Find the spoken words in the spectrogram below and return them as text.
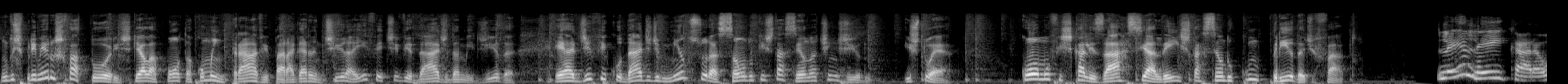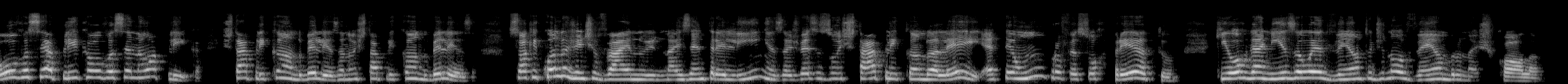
Um dos primeiros fatores que ela aponta como entrave para garantir a efetividade da medida é a dificuldade de mensuração do que está sendo atingido, isto é, como fiscalizar se a lei está sendo cumprida de fato. Lei é lei, cara. Ou você aplica ou você não aplica. Está aplicando? Beleza. Não está aplicando? Beleza. Só que quando a gente vai no, nas entrelinhas, às vezes o está aplicando a lei é ter um professor preto que organiza o evento de novembro na escola.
